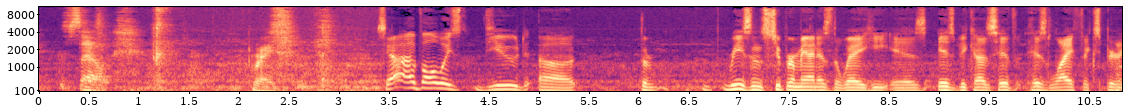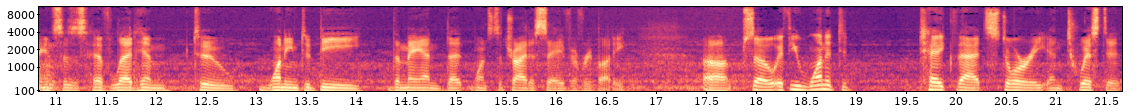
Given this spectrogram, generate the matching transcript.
so. Right. See, I've always viewed uh, the reason Superman is the way he is is because his his life experiences have led him to wanting to be the man that wants to try to save everybody. Uh, so, if you wanted to take that story and twist it,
